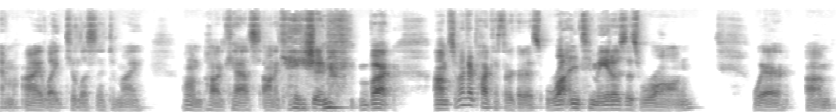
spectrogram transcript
am, I like to listen to my own podcast on occasion. but um, some other podcasts that are good is Rotten Tomatoes is wrong, where um,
